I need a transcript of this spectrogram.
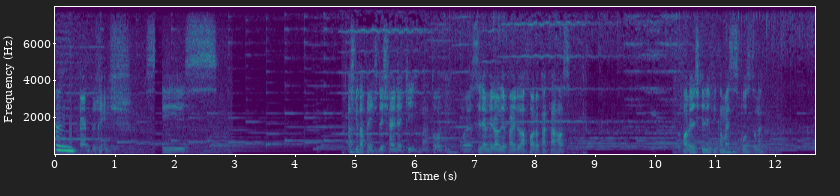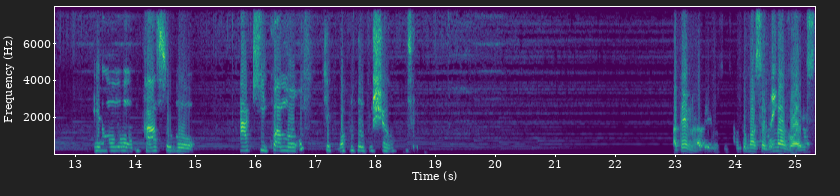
Uhum. Hum, Certo, gente. Vocês... Acho que dá pra gente deixar ele aqui, na torre? Ou seria melhor levar ele lá fora pra carroça? Fora de que ele fica mais exposto, né? Eu passo aqui com a mão, tipo, apontando pro chão. Atena, você escuta uma segunda voz.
